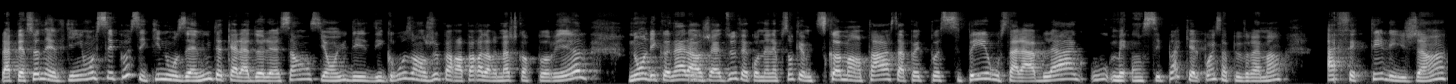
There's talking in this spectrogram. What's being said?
la personne elle vient. On ne sait pas c'est qui nos amis, peut-être qu'à l'adolescence, ils ont eu des, des, gros enjeux par rapport à leur image corporelle. Nous, on les connaît à l'âge adulte, fait qu'on a l'impression qu'un petit commentaire, ça peut être pas si pire ou ça la blague, ou mais on sait pas à quel point ça peut vraiment affecter les gens.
